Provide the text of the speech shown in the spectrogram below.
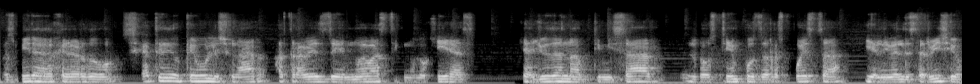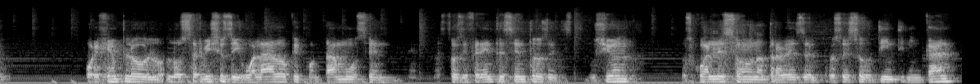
Pues mira, Gerardo, se ha tenido que evolucionar a través de nuevas tecnologías que ayudan a optimizar los tiempos de respuesta y el nivel de servicio por ejemplo, los servicios de igualado que contamos en, nuestros diferentes centros de distribución, los cuales son a través del proceso Tintin Can,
